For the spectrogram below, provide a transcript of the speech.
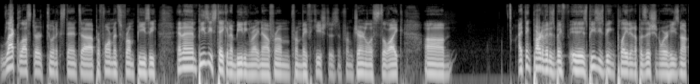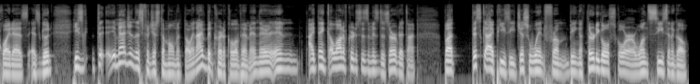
lackluster to an extent uh, performance from Pizzi, and then Pizzi's taking a beating right now from from Benfiquistas and from journalists alike. Um, I think part of it is is Pizzi's being played in a position where he's not quite as as good. He's th- imagine this for just a moment though, and I've been critical of him, and there and I think a lot of criticism is deserved at time, but this guy Pizzi just went from being a 30 goal scorer one season ago,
